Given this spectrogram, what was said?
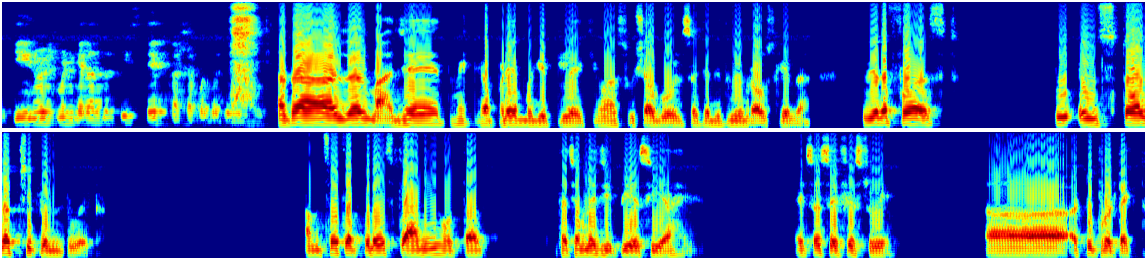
ती इन्व्हेस्टमेंट केल्यानंतर ती सेफ कशा पद्धतीने आता जर माझे तुम्ही कपडे बघितले किंवा सुशा गोल्डचं कधी तुम्ही ब्राउज केला तुम्ही आता first to install a chip in to आमचे कपडे स्कॅनिंग होतात. त्याच्यामध्ये जीपीएससी आहे. It's a safest way to protect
